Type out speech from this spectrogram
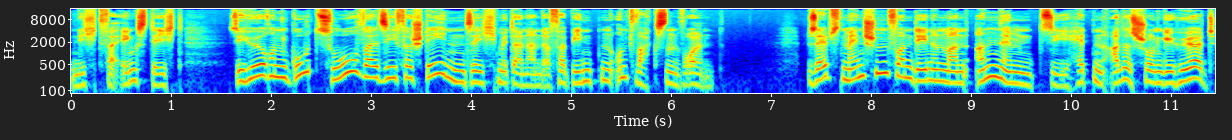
nicht verängstigt. Sie hören gut zu, weil sie verstehen, sich miteinander verbinden und wachsen wollen. Selbst Menschen, von denen man annimmt, sie hätten alles schon gehört,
